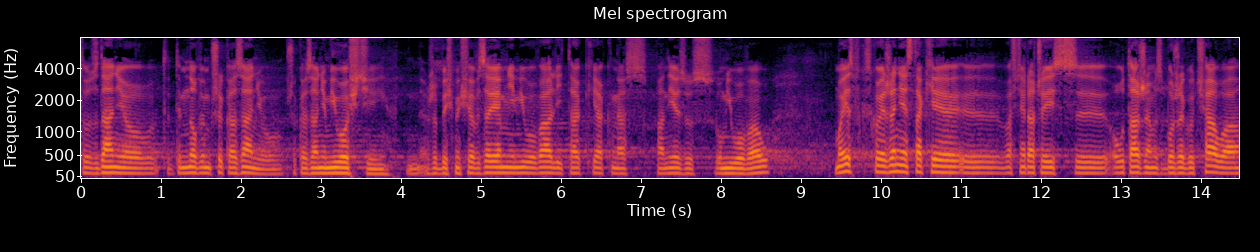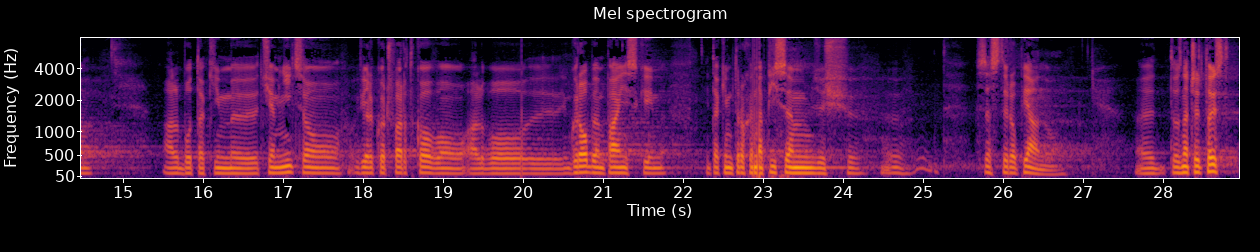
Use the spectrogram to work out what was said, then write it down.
to zdanie o tym nowym przykazaniu, przykazaniu miłości, żebyśmy się wzajemnie miłowali tak, jak nas Pan Jezus umiłował, moje skojarzenie jest takie e, właśnie raczej z ołtarzem z Bożego Ciała, albo takim y, ciemnicą wielkoczwartkową, albo y, grobem pańskim i takim trochę napisem gdzieś y, ze styropianu. To znaczy, to jest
